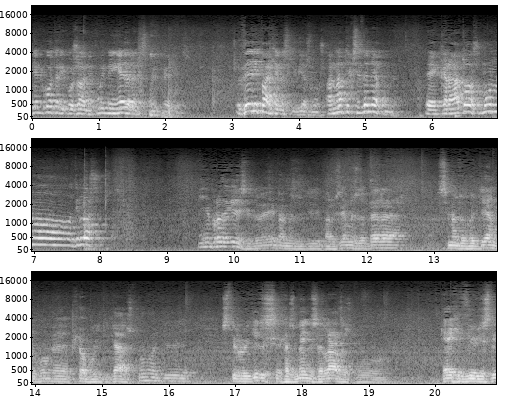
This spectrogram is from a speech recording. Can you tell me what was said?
γενικότερα η Κοζάνη, που είναι η έδρα της περιφέρειας. Δεν υπάρχει ένας σχεδιασμός. Ανάπτυξη δεν έχουμε. Ε, Κράτος, μόνο δηλώσεις. Είναι προοδηγήση. Το είπαμε ότι η παρουσία μας εδώ πέρα σηματοδοτεί, αν το πούμε πιο πολιτικά, ας πούμε, ότι στη λογική της ξεχασμένης Ελλάδας που έχει διοριστεί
